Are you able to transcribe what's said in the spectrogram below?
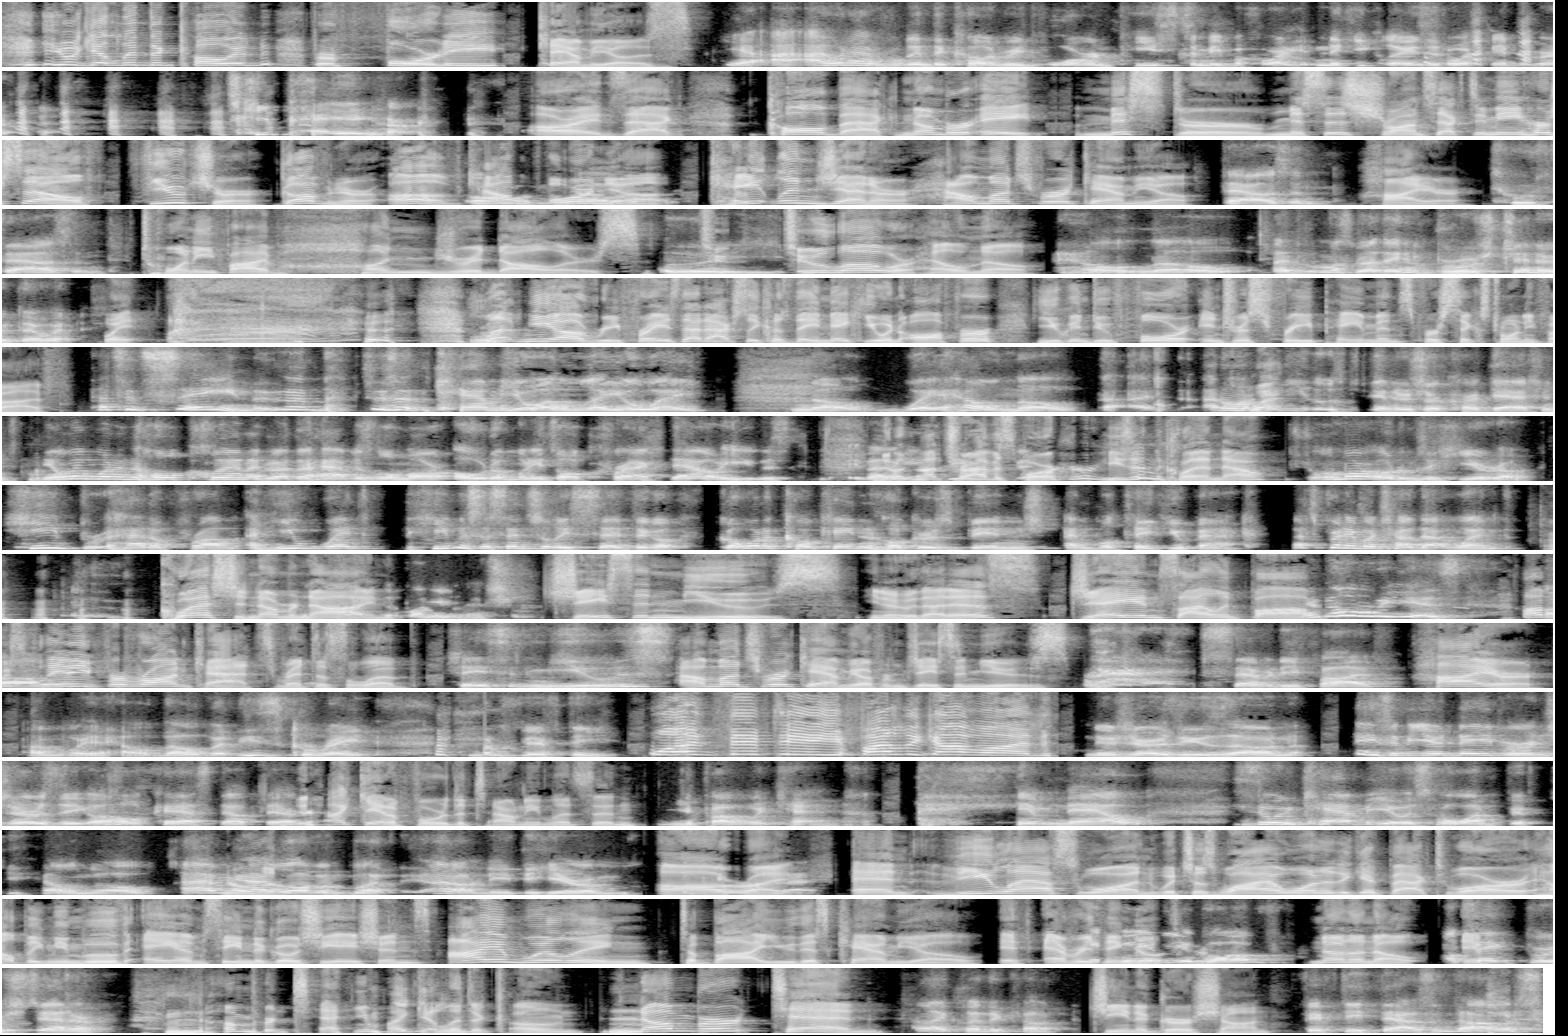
You would get Linda Cohen for 40 cameos. yeah i, I would have linda cohen read war and peace to me before i get nikki glazer to wish me happy birthday just keep paying her All right, Zach. Call back number eight. Mr. Mrs. Schwanzectomy herself, future governor of Oh, California, no. Caitlyn Jenner. How much for a cameo? thousand Higher. two thousand $2,500. Too, too low or hell no? hell no i'd almost rather have bruce jenner do it Wait. Let me uh, rephrase that actually because they make you an offer. You can do four interest free payments for 625 that's insane isn't cameo on layaway no way hell no I, I don't want What? any of those jenners or kardashians the only one in the whole clan i'd rather have is lamar odom when he's all cracked out he was No, he- not he- Travis Barker. He's in the clan now. Lamar Odom's a hero. He br- had a problem, and he went. He was essentially said to go go on a cocaine and hookers binge, and we'll take you back. That's pretty much how that went. Question number nine. The bunny ranch. Jason Mewes. You know who that is? Jay and Silent Bob. I know who he is. I'm Um, explaining for Ron Katz, Rent a Celeb. Jason Mewes, How much for a cameo from Jason Mewes? 75. Higher. Probably a hell no, but he's great. 150. 150. You finally got one. New Jersey zone. He's gonna be your neighbor in Jersey. A whole cast out there. I can't afford the town he lives in. You probably can. Him now? He's doing cameos for 150. Hell no. I mean, Hell I love him, but I don't need to hear him. All right. And the last one, which is why I wanted to get back to our helping me move AMC negotiations. I am willing to buy you this cameo if everything goes. above? No, no, no. I'll If take Bruce Jenner. number 10, you might get Linda Cohn. Number 10, I like Linda Cohn. Gina Gershon. Fifty thousand dollars.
